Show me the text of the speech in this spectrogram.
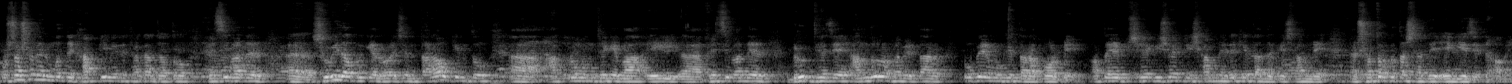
প্রশাসনের মধ্যে খাপটি মেরে থাকা যত ফেসিবাদের সুবিধাভোগীরা রয়েছেন, তারাও কিন্তু আক্রমণ থেকে বা এই ফেসিবাদের বিরুদ্ধে যে আন্দোলন হবে, তার তোপের মুখে তারা পড়বে। অতএব সে বিষয়টি সামনে রেখে তাদেরকে সামনে সতর্কতার সাথে এগিয়ে যেতে হবে।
